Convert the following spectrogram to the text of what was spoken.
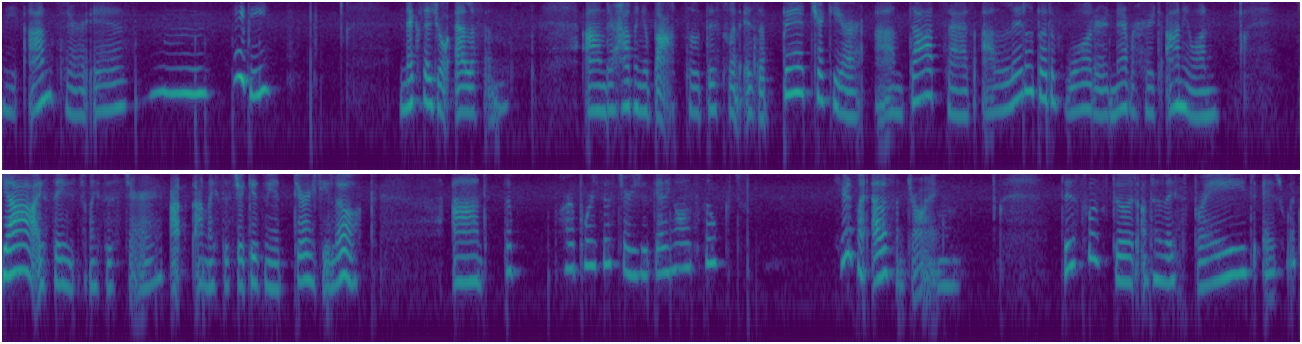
The answer is mm, maybe. Next, I draw elephants. And they're having a bath, so this one is a bit trickier. And Dad says a little bit of water never hurt anyone. Yeah, I say to my sister, and my sister gives me a dirty look. And the her poor sister is just getting all soaked. Here's my elephant drawing. This was good until they sprayed it with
